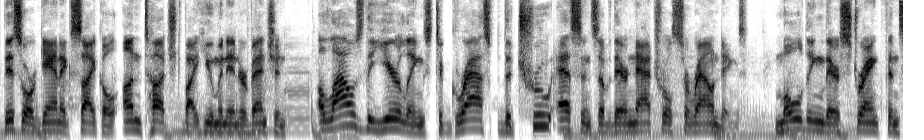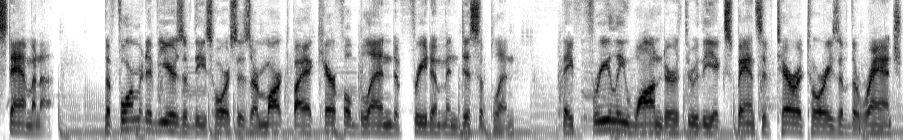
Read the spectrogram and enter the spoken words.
This organic cycle, untouched by human intervention, allows the yearlings to grasp the true essence of their natural surroundings, molding their strength and stamina. The formative years of these horses are marked by a careful blend of freedom and discipline. They freely wander through the expansive territories of the ranch,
